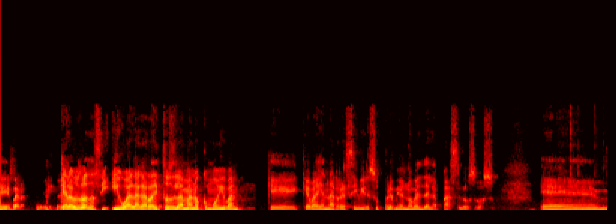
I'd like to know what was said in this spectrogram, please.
Eh, bueno, que a los dos así, igual agarraditos de la mano como iban, que, vayan a recibir su premio Nobel de la Paz los dos. Em,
